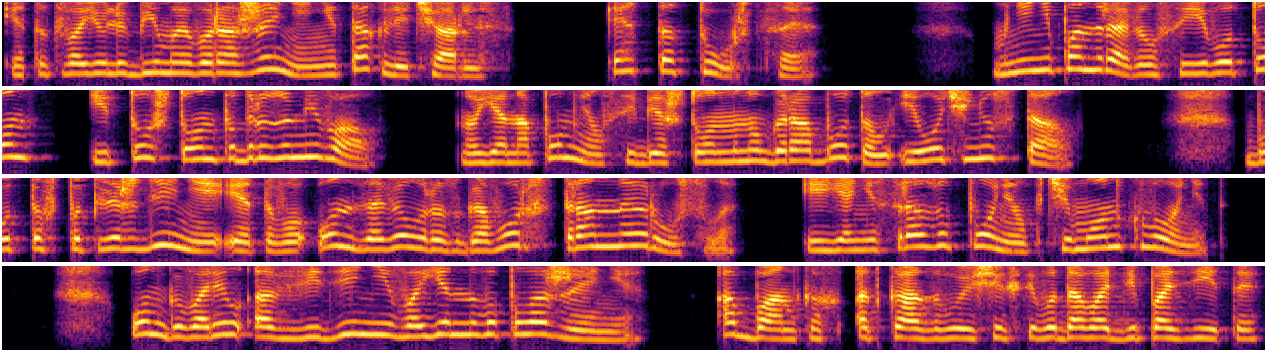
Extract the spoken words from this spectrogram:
Это твое любимое выражение, не так ли, Чарльз? Это Турция. Мне не понравился его тон и то, что он подразумевал, но я напомнил себе, что он много работал и очень устал. Будто в подтверждение этого он завел разговор в странное русло, и я не сразу понял, к чему он клонит. Он говорил о введении военного положения, о банках, отказывающихся выдавать депозиты,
